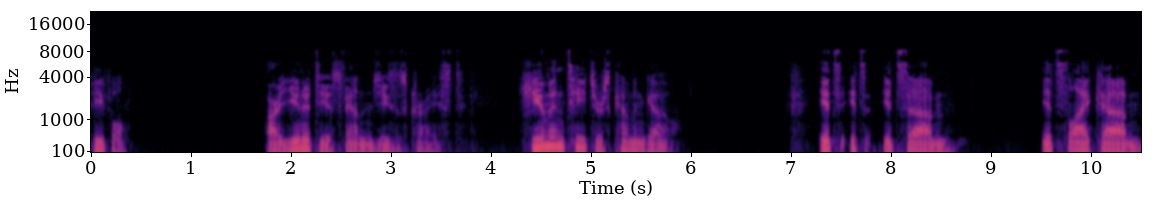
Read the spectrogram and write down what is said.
People, our unity is found in Jesus Christ. Human teachers come and go. It's it's it's um it's like um,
